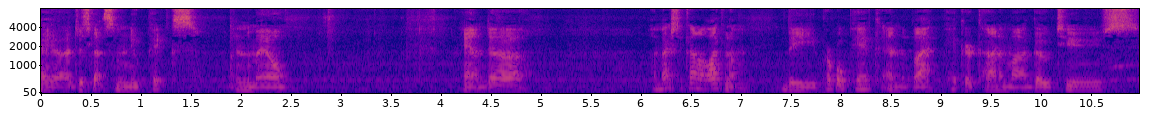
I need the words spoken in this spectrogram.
I uh, just got some new picks in the mail, and uh, I'm actually kind of liking them. The purple pick and the black pick are kind of my go-tos,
